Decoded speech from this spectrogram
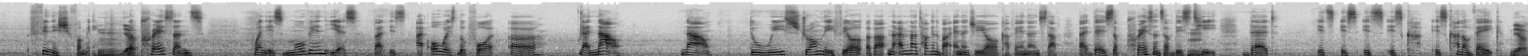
finish for me. Mhm, yeah. The presence when it's moving, yes, but it's I always look for uh like now. Now, do we strongly feel about? no, I'm not talking about energy or caffeine and stuff. Like there is a presence of this tea that it's it's it's it's ki- it's kind of vague Yeah.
